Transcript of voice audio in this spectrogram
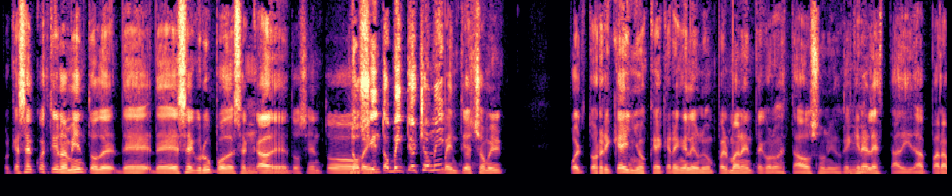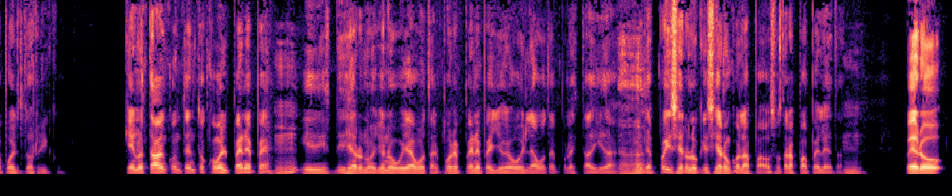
Porque es el cuestionamiento de, ese grupo de cerca de 228 mil puertorriqueños que creen en la unión permanente con los Estados Unidos, que quieren la estadidad para Puerto Rico, que no estaban contentos con el PNP y dijeron, no, yo no voy a votar por el PNP, yo voy a ir a votar por la estadidad. Y después hicieron lo que hicieron con las otras papeletas. Pero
